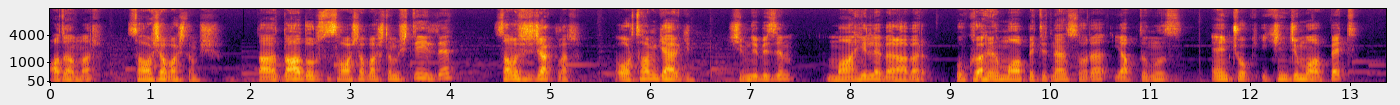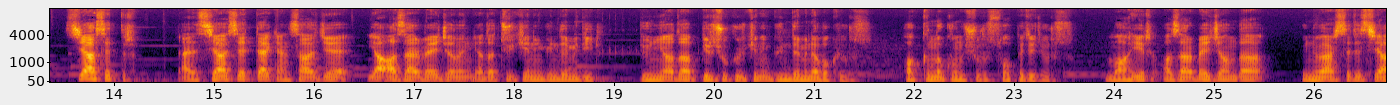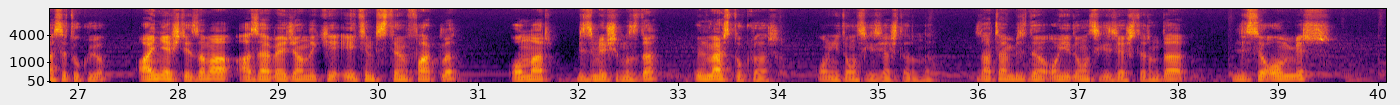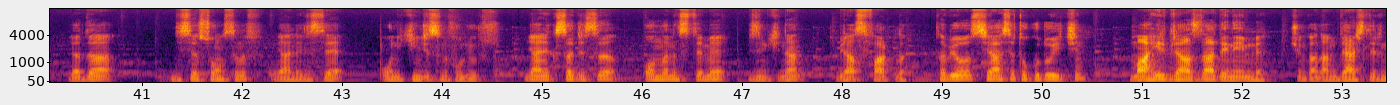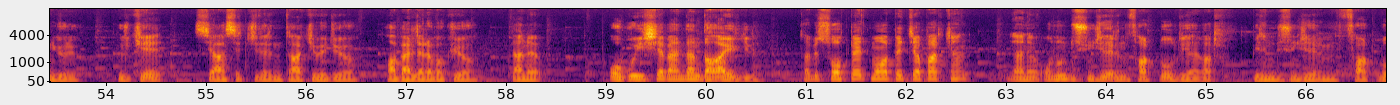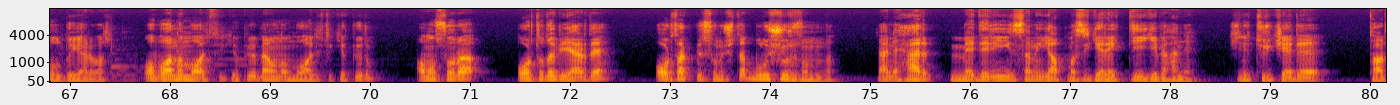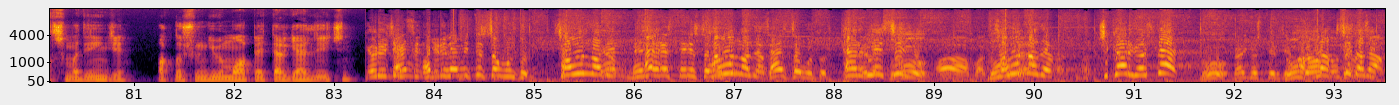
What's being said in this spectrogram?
Adamlar savaşa başlamış. Daha, daha doğrusu savaşa başlamış değil de savaşacaklar. Ortam gergin. Şimdi bizim Mahir'le beraber Ukrayna muhabbetinden sonra yaptığımız en çok ikinci muhabbet siyasettir. Yani siyaset derken sadece ya Azerbaycan'ın ya da Türkiye'nin gündemi değil. Dünyada birçok ülkenin gündemine bakıyoruz. Hakkında konuşuyoruz, sohbet ediyoruz. Mahir Azerbaycan'da üniversitede siyaset okuyor. Aynı yaştayız ama Azerbaycan'daki eğitim sistemi farklı. Onlar bizim yaşımızda üniversite okuyorlar. 17-18 yaşlarında. Zaten biz de 17-18 yaşlarında lise 11 ya da lise son sınıf yani lise 12. sınıf oluyoruz. Yani kısacası onların sistemi bizimkinden biraz farklı. Tabii o siyaset okuduğu için Mahir biraz daha deneyimli. Çünkü adam derslerini görüyor. Ülke siyasetçilerini takip ediyor, haberlere bakıyor. Yani o bu işe benden daha ilgili. Tabii sohbet muhabbet yaparken yani onun düşüncelerinin farklı olduğu yer var. Benim düşüncelerimin farklı olduğu yer var. O bana muhaliflik yapıyor, ben ona muhaliflik yapıyorum. Ama sonra ortada bir yerde ortak bir sonuçta buluşuyoruz onunla. Yani her medeni insanın yapması gerektiği gibi hani. Şimdi Türkiye'de tartışma deyince akla şunun gibi muhabbetler geldiği için Göreceksin. Sen Abdülhamit'i savundun. Savunmadım. Sen Menderesleri savundun. Savunmadım. Sen savundun. Terbiyesiz. Dur. Aa bak. Dur. Savunmadım. Çıkar göster. Dur. Ben göstereceğim. Dur. Ahlaksız adam.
